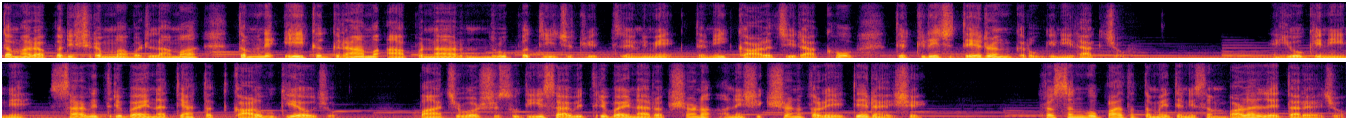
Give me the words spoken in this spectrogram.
તમારા પરિશ્રમમાં બદલામાં તમને એક ગ્રામ આપનાર નૃપતિ જેટલી તેની કાળજી રાખો, તેટલી જ તે રંગ રોગીની રાખજો. યોગિનીને સાવિત્રીબાઈના ત્યાં તત્કાળ મૂકી આવજો. પાંચ વર્ષ સુધી સાવિત્રીબાઈના રક્ષણ અને શિક્ષણ તળે તે રહેશે. પ્રસંગોપાત તમે તેની સંભાળ લેતા રહેજો.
